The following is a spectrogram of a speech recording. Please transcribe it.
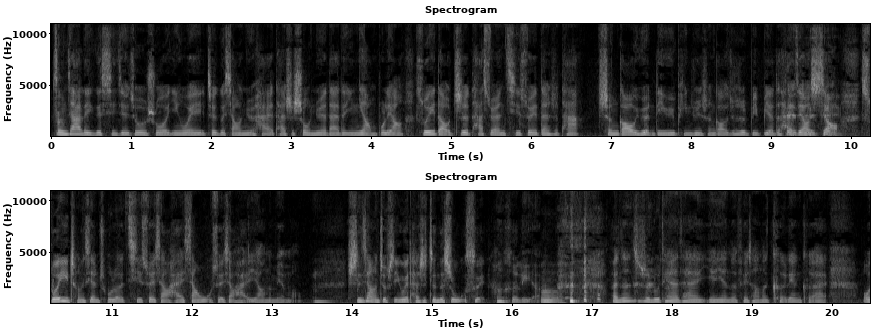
增加了一个细节，就是说，因为这个小女孩她是受虐待的，营养不良，所以导致她虽然七岁，但是她。身高远低于平均身高，就是比别的孩子要小，所以呈现出了七岁小孩像五岁小孩一样的面貌。嗯，实际上就是因为他是真的是五岁，很合理啊。嗯，反正就是卢天爱菜也演的非常的可怜可爱。我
